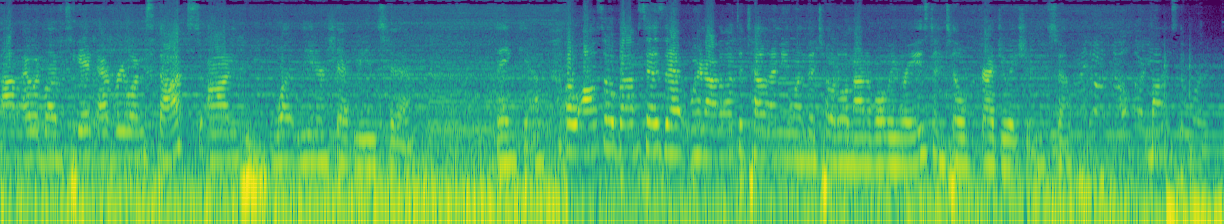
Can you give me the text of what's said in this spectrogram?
um, I would love to get everyone's thoughts on what leadership means to them. Thank you. Oh, also Bob says that we're not allowed to tell anyone the total amount of what we raised until graduation. So, mom's the word.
